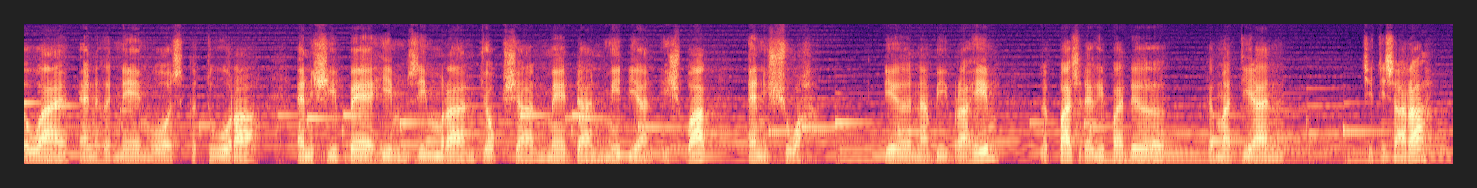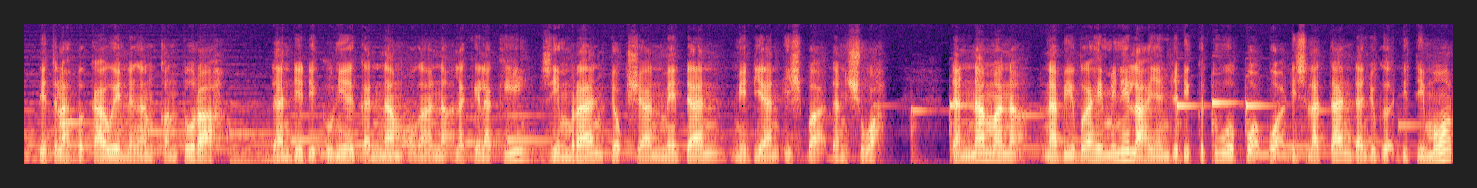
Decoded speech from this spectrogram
a wife and her name was Keturah and she bare him Zimran, Jokshan, Medan, Midian, Ishbak and Shuah. Dia Nabi Ibrahim lepas daripada kematian Siti Sarah, dia telah berkahwin dengan Kanturah dan dia dikurniakan enam orang anak laki-laki, Zimran, Jokshan, Medan, Midian, Ishbak dan Shuah. Dan enam anak Nabi Ibrahim inilah yang jadi ketua puak-puak di selatan dan juga di timur.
